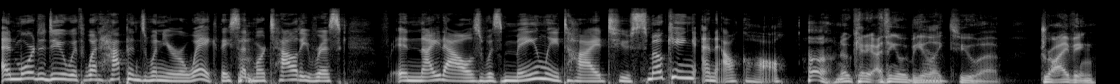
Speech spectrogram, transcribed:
and more to do with what happens when you're awake. They said mortality risk in night owls was mainly tied to smoking and alcohol. Huh? No kidding. I think it would be like to uh, driving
